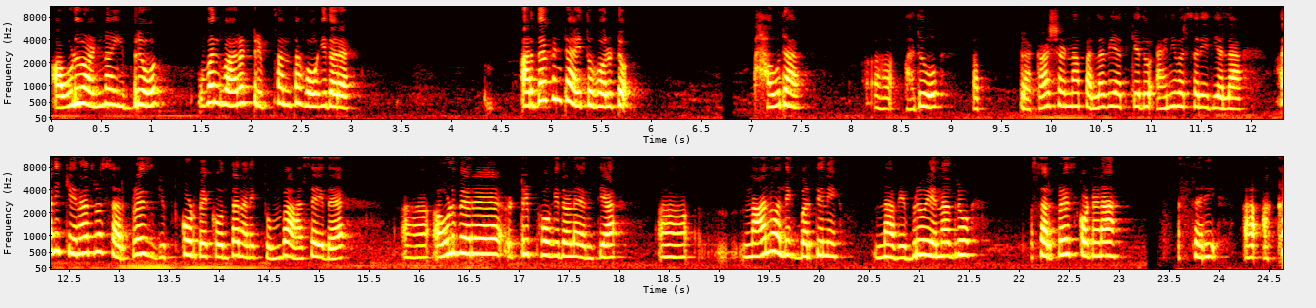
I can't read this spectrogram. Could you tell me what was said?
ಅವಳು, ಅಣ್ಣ ಇಬ್ರು ಒಂದು ವಾರ ಟ್ರಿಪ್ ಅಂತ ಹೋಗಿದ್ದಾರೆ ಅರ್ಧ ಗಂಟೆ ಆಯಿತು ಹೊರಟು. ಹೌದಾ? ಅದು, ಪ್ರಕಾಶ್ ಅಣ್ಣ ಪಲ್ಲವಿ ಅದಕ್ಕೆ ಅದು ಆ್ಯನಿವರ್ಸರಿ ಇದೆಯಲ್ಲ, ಅದಕ್ಕೆ ಏನಾದರೂ ಸರ್ಪ್ರೈಸ್ ಗಿಫ್ಟ್ ಕೊಡಬೇಕು ಅಂತ ನನಗೆ ತುಂಬ ಆಸೆ ಇದೆ. ಅವಳು ಬೇರೆ ಟ್ರಿಪ್ ಹೋಗಿದ್ದಾಳೆ ಅಂತ್ಯ? ನಾನು ಅಲ್ಲಿಗೆ ಬರ್ತೀನಿ. ನಾವಿಬ್ಬರು ಏನಾದರೂ ಸರ್ಪ್ರೈಸ್ ಕೊಡೋಣ. ಸರಿ ಅಕ್ಕ,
